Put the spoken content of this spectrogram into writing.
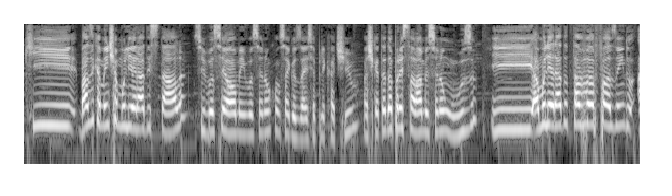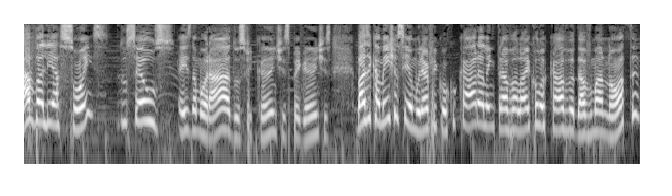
que basicamente a mulherada instala. Se você é homem, você não consegue usar esse aplicativo. Acho que até dá pra instalar, mas você não usa. E a mulherada tava fazendo avaliações dos seus ex-namorados, ficantes, pegantes. Basicamente, assim, a mulher ficou com o cara, ela entrava lá e colocava, dava uma nota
